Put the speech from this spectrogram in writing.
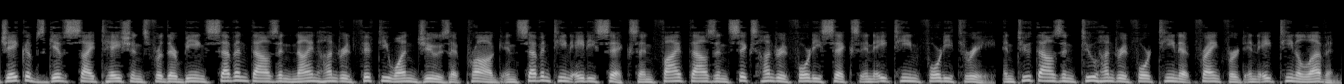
Jacobs gives citations for there being 7,951 Jews at Prague in 1786 and 5,646 in 1843, and 2,214 at Frankfurt in 1811.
